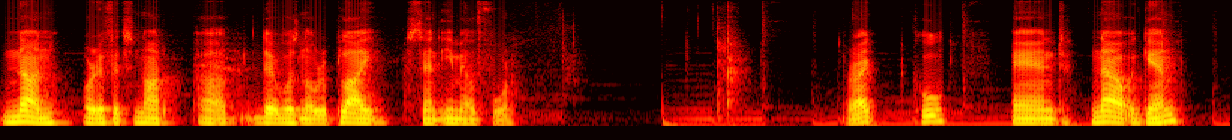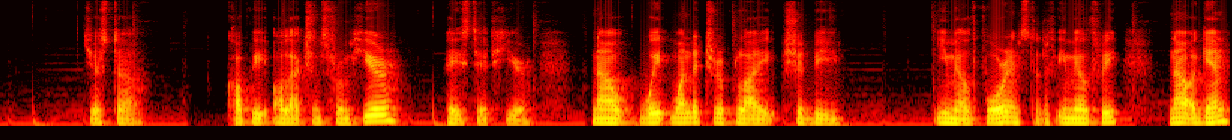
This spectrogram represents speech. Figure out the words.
none or if it's not uh, there was no reply send email 4 all right cool. And now again just uh, copy all actions from here paste it here. Now wait one day to reply. Should be email 4 instead of email 3 now again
